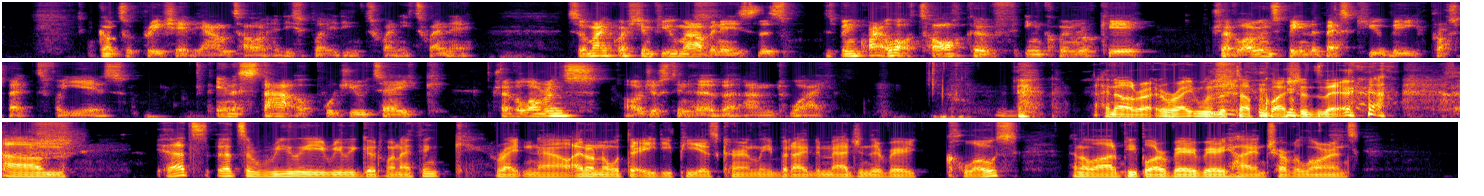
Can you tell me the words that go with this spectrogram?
got to appreciate the arm talent he displayed in 2020. So, my question for you, Marvin, is there's there's been quite a lot of talk of incoming rookie Trevor Lawrence being the best QB prospect for years. In a startup, would you take Trevor Lawrence or Justin Herbert and why? I know, right? Right with the tough questions there. um, that's that's a really really good one. I think right now I don't know what their ADP is currently, but I'd imagine they're very close, and a lot of people are very very high in Trevor Lawrence.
